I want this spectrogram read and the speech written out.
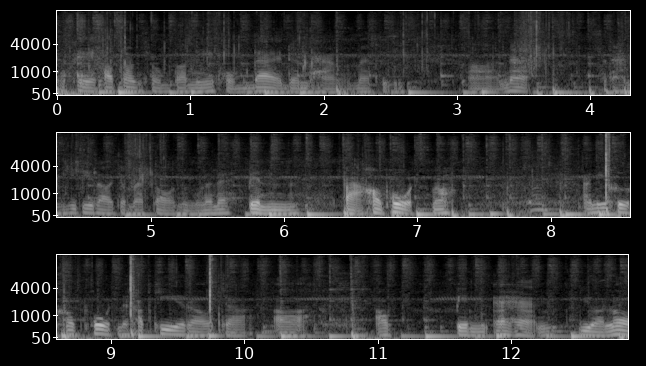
โอเคครับท่านผู้ชมตอนนี้ผมได้เดินทางมาถึงหน้าสถานที่ที่เราจะมาต่อหนูแล้วนะเป็นป่าข้าวโพดเนาะอันนี้คือข้าวโพดนะครับที่เราจะ เอ่อเอาเป็นอาหารเหยื่อล่อ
